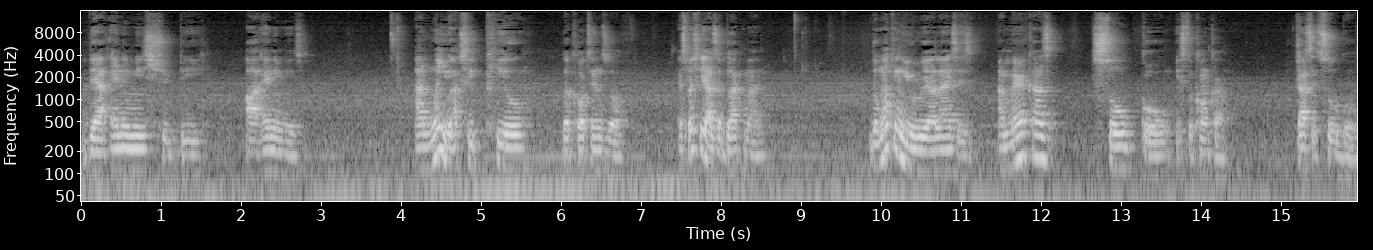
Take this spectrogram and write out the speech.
their enemies should be our enemies. And when you actually peel the curtains off, especially as a black man, the one thing you realize is America's sole goal is to conquer. That's its sole goal,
